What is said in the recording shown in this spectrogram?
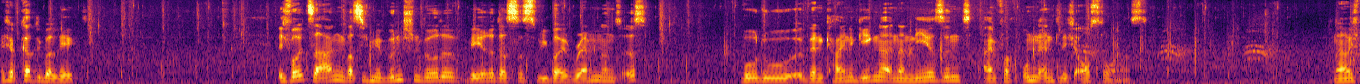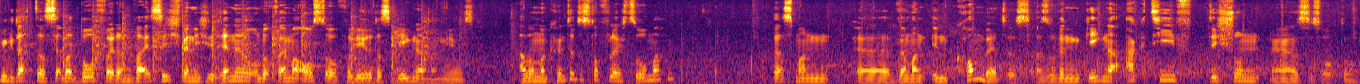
Ich habe gerade überlegt. Ich wollte sagen, was ich mir wünschen würde, wäre, dass es wie bei Remnant ist, wo du, wenn keine Gegner in der Nähe sind, einfach unendlich Ausdauer hast. Dann habe ich mir gedacht, das ist aber doof, weil dann weiß ich, wenn ich renne und auf einmal Ausdauer verliere, dass Gegner in der Nähe ist. Aber man könnte das doch vielleicht so machen, dass man, äh, wenn man in Combat ist, also wenn Gegner aktiv dich schon... Ja, das ist auch doof.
